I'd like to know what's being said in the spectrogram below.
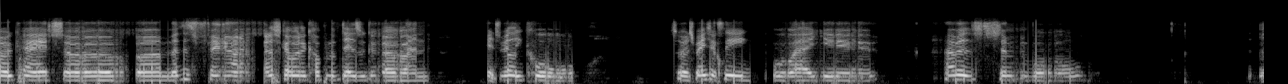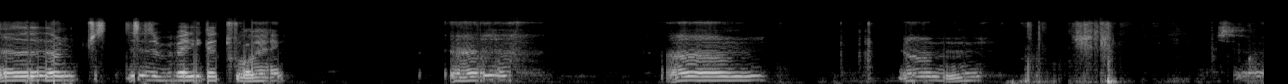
Okay, so um, this thing I discovered a couple of days ago, and it's really cool. So it's basically where you have a symbol. Um, just this is a really good drawing. Uh, um, um, so,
